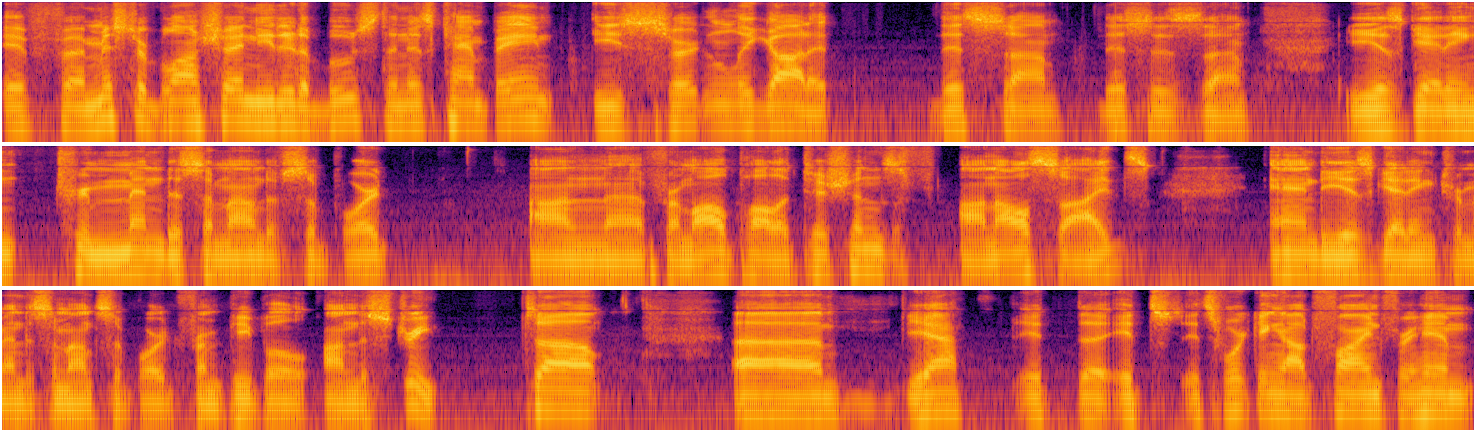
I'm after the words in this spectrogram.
if uh, Mr. Blanchet needed a boost in his campaign, he certainly got it. This um, this is uh, he is getting tremendous amount of support on uh, from all politicians on all sides and he is getting tremendous amount of support from people on the street. So, um, yeah, it uh, it's it's working out fine for him.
